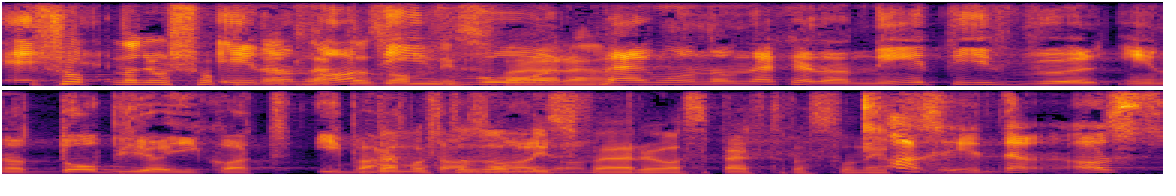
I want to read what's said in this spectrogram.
sok, nagyon sok én a lett az omnisphere megmondom neked, a native én a dobjaikat imádtam De most az omnisphere a Spectrasonic. Azért, de az,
